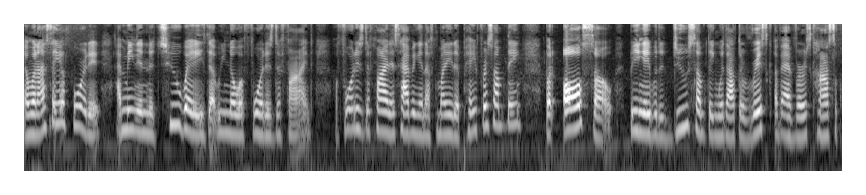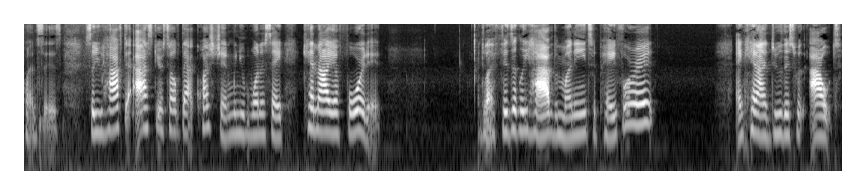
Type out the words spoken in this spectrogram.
And when I say afford it, I mean in the two ways that we know afford is defined. Afford is defined as having enough money to pay for something, but also being able to do something without the risk of adverse consequences. So you have to ask yourself that question when you want to say, can I afford it? Do I physically have the money to pay for it? And can I do this without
